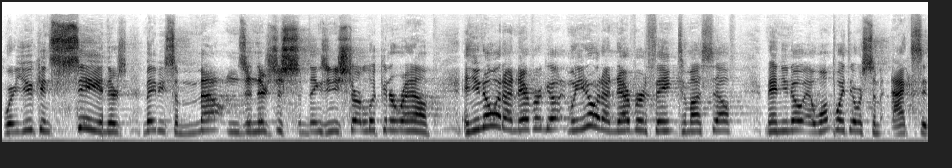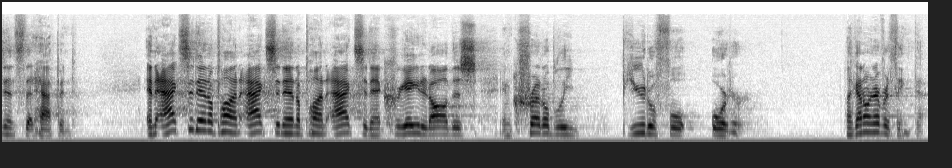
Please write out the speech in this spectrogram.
where you can see, and there's maybe some mountains, and there's just some things, and you start looking around. And you know what I never got? Well, you know what I never think to myself? Man, you know, at one point there were some accidents that happened. And accident upon accident upon accident created all this incredibly beautiful order. Like, I don't ever think that.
